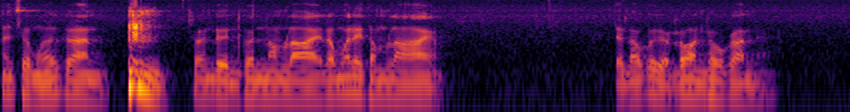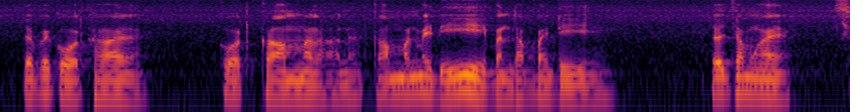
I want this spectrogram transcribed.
มันเสมอกันคนอื่นคนทำลาย เราไม่ได้ทำลาย แต่เราก็เดือดร้อนเท่ากันจะไปโกรธใครโกรธกรรมมาละนะกรรมมันไม่ดี มันทำไม่ดีจะทำไงส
